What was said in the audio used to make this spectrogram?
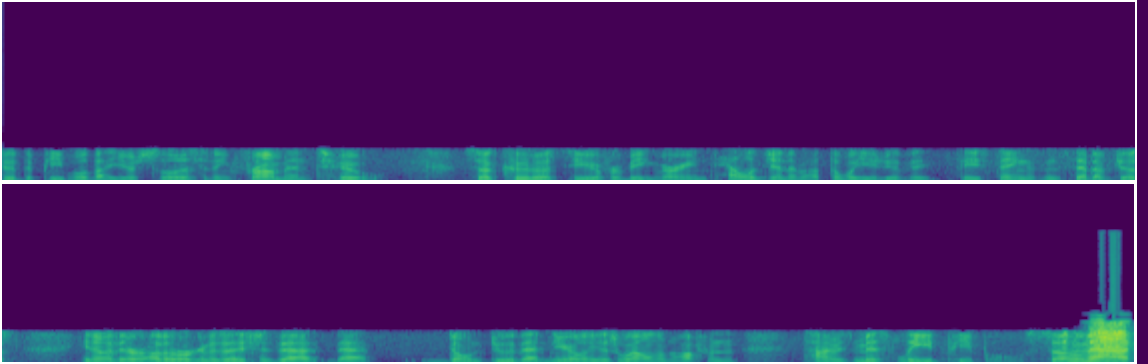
to the people that you're soliciting from and to. So kudos to you for being very intelligent about the way you do the, these things instead of just, you know, there are other organizations that that don't do that nearly as well and oftentimes mislead people. So And Matt,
